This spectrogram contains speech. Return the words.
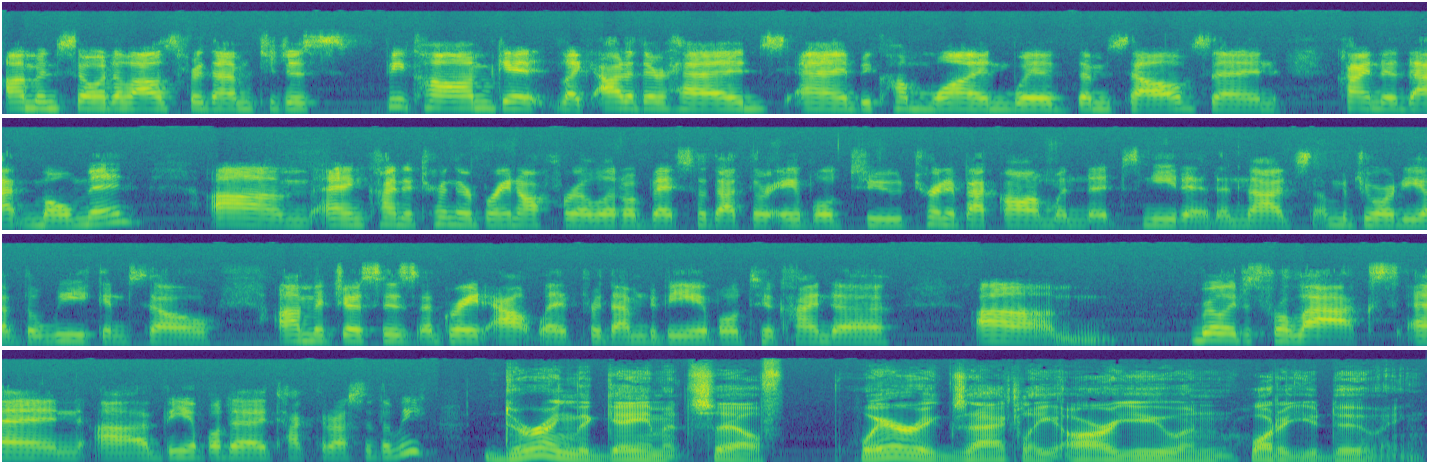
um, and so it allows for them to just be calm get like out of their heads and become one with themselves and kind of that moment um, and kind of turn their brain off for a little bit so that they're able to turn it back on when it's needed. And that's a majority of the week. And so um, it just is a great outlet for them to be able to kind of um, really just relax and uh, be able to attack the rest of the week. During the game itself, where exactly are you and what are you doing?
